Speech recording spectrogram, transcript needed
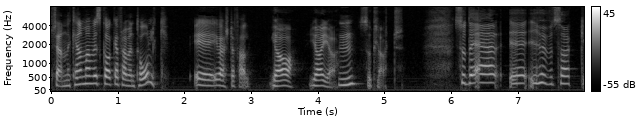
Sen kan man väl skaka fram en tolk eh, i värsta fall. Ja, ja, ja, Mm. såklart. Så det är eh, i huvudsak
